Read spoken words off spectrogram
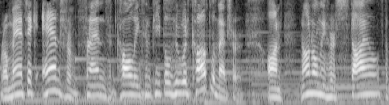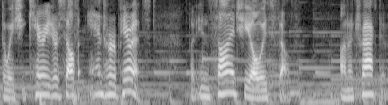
romantic and from friends and colleagues and people who would compliment her on not only her style, but the way she carried herself and her appearance. But inside, she always felt unattractive.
